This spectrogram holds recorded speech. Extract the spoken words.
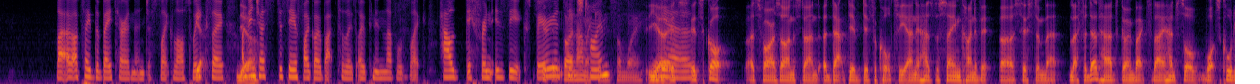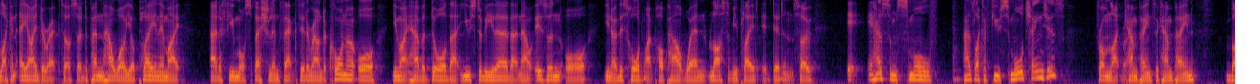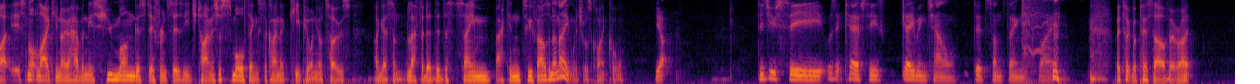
like I I played the beta and then just like last week. Yeah. So I'm interested to see if I go back to those opening levels. Like how different is the See if experience it's each time? in some way. Yeah, Yeah. it's it's got, as far as I understand, adaptive difficulty, and it has the same kind of uh, system that Left 4 Dead had. Going back to that, it had sort of what's called like an AI director. So depending how well you're playing, they might add a few more special infected around a corner, or you might have a door that used to be there that now isn't, or you know this horde might pop out when last time you played it didn't. So it it has some small, has like a few small changes from like campaign to campaign but it's not like you know you're having these humongous differences each time it's just small things to kind of keep you on your toes i guess and left 4 Dead did the same back in 2008 which was quite cool Yeah. Did you see? Was it KFC's gaming channel did something like they took the piss out of it right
